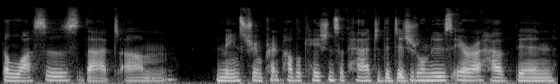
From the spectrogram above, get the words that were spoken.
the losses that um, mainstream print publications have had to the digital news era have been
